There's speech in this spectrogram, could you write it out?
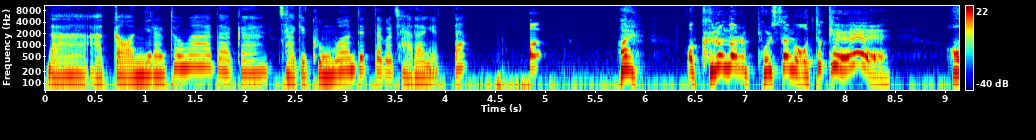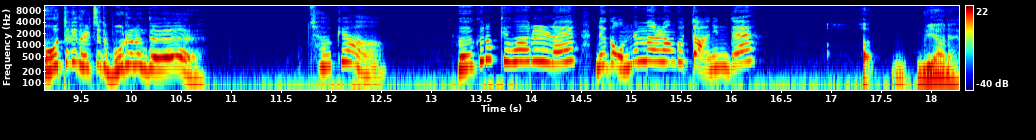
나 아까 언니랑 통화하다가 자기 공무원 됐다고 자랑했다? 아, 아니, 어, 그런 말을 벌써 하면 어떡해. 어, 어떻게 될지도 모르는데. 자기야, 왜 그렇게 화를 내? 내가 없는 말을 한 것도 아닌데? 아, 미안해.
